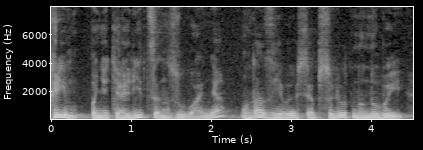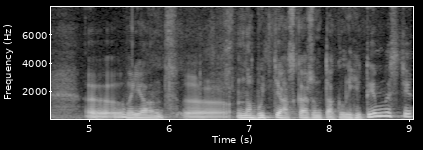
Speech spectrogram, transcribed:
крім поняття ліцензування, у нас з'явився абсолютно новий е, варіант е, набуття, скажімо так, легітимності,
